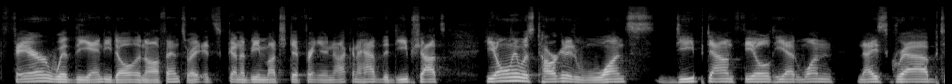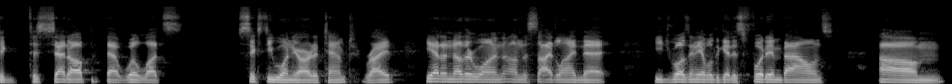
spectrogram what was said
fare with the Andy Dalton offense, right? It's going to be much different. You're not going to have the deep shots. He only was targeted once deep downfield. He had one nice grab to to set up that Wil Lutz 61 yard attempt, right? He had another one on the sideline that he wasn't able to get his foot in bounds. Um,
